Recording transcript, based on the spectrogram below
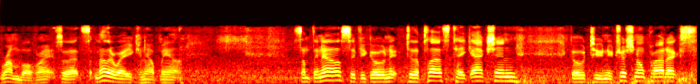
Rumble, right? So that's another way you can help me out. Something else, if you go to the plus, take action, go to nutritional products,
